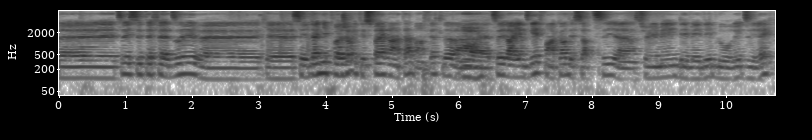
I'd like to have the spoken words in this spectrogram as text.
Euh, tu sais, il s'était fait dire euh, que ses derniers projets ont été super rentables, en fait. Là, En- Ouais. tu sais, Lionsgate font encore des sorties en streaming, DVD, Blu-ray direct.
